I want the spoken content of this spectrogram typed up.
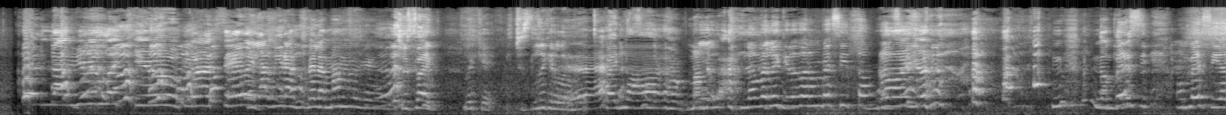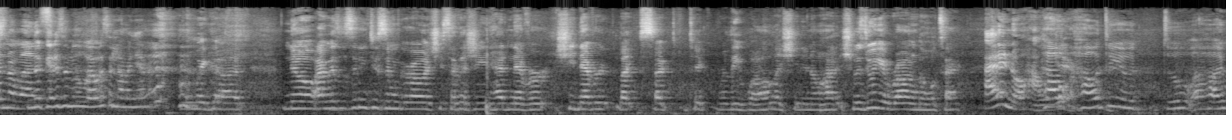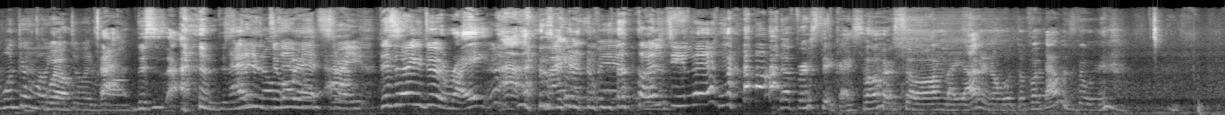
Not even like you. No sé, güey, la mira, me la mamo. güey. Just like, lick it. Just lick it a little bit. Like, nah, mami. ¿No me le quieres dar un besito? My No un, quieres, un besillo nomás. no quieres unos huevos en la mañana. Oh my god. No, I was listening to some girl and she said that she had never, she never like sucked dick really well. Like she didn't know how to, she was doing it wrong the whole time. I didn't know how. How, how do you do, uh, I wonder how well, you do it ah, wrong. this is, this is I how you do it. Ah, this is how you do it, right? Ah, my husband chile. the first dick I saw, so I'm like, I don't know what the fuck I was doing.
